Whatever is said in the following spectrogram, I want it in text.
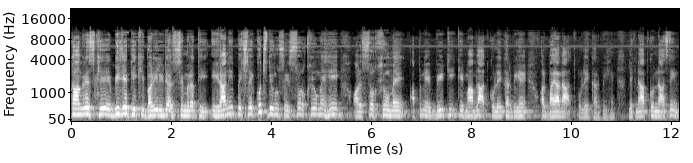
कांग्रेस के बीजेपी की बड़ी लीडर स्मृति ईरानी पिछले कुछ दिनों से सुर्खियों में हैं और सुर्खियों में अपने बेटी के मामला को लेकर भी हैं और बयानात को लेकर भी हैं। लेकिन आपको नाजरीन,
